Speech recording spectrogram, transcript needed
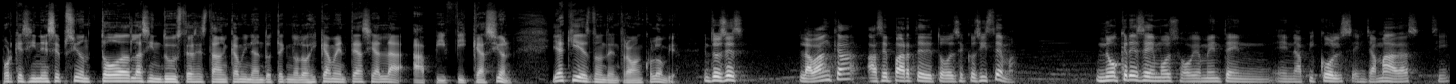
porque sin excepción todas las industrias estaban caminando tecnológicamente hacia la apificación. Y aquí es donde entraba en Colombia. Entonces, la banca hace parte de todo ese ecosistema. No crecemos, obviamente, en, en apicalls, en llamadas, ¿sí?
